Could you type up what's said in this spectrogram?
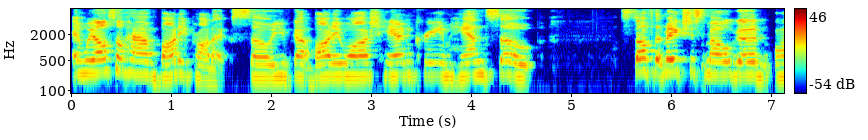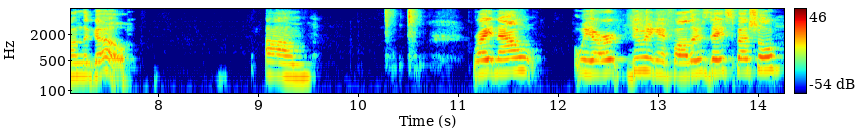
And we also have body products. So you've got body wash, hand cream, hand soap, stuff that makes you smell good on the go. Um, right now we are doing a Father's Day special.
